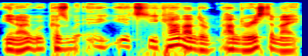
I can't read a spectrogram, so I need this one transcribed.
you know because it's you can't under underestimate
